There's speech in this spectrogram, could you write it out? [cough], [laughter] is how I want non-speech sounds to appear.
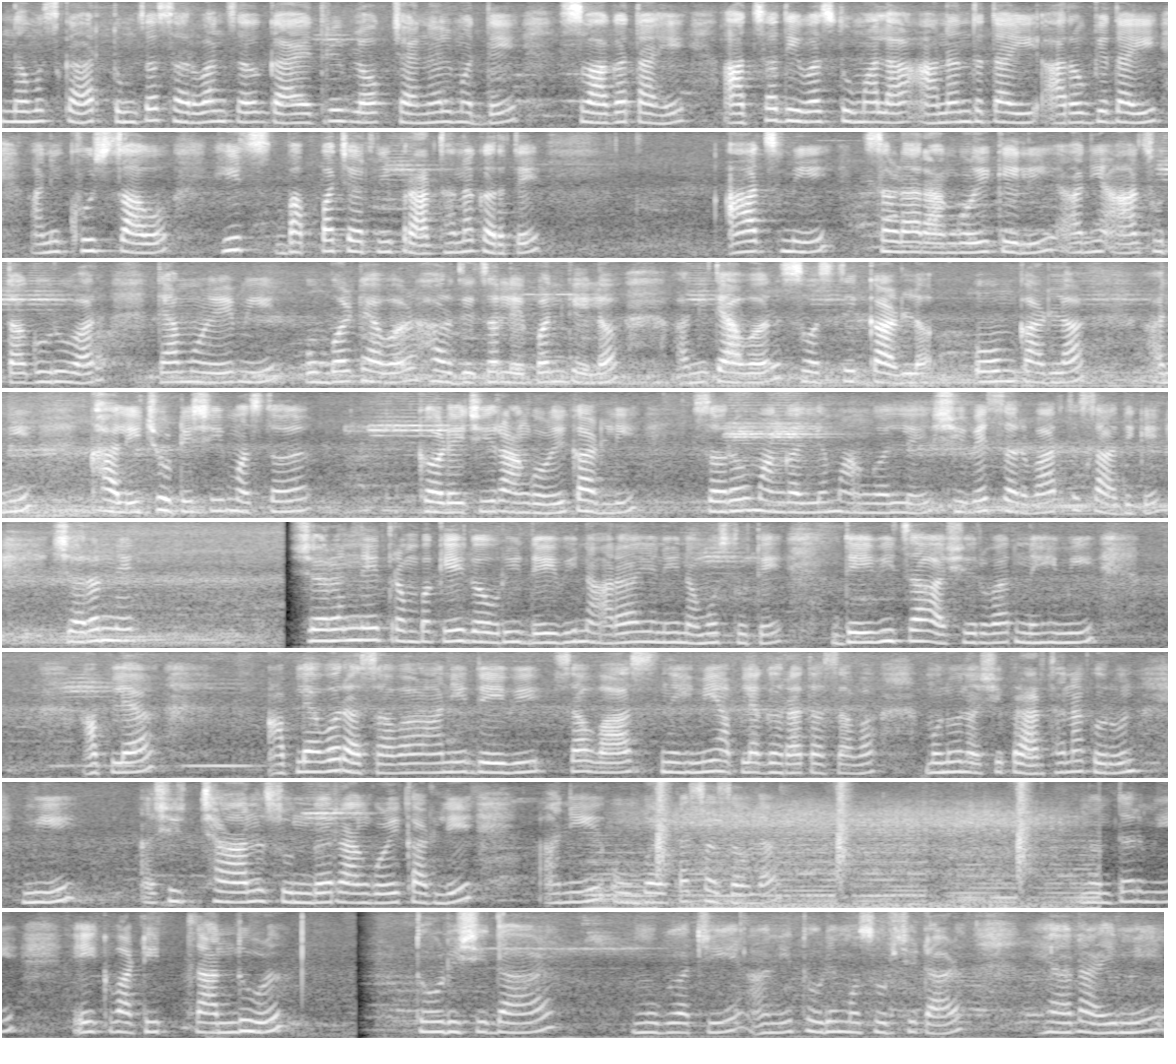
नमस्कार तुमचं सर्वांचं गायत्री ब्लॉग चॅनलमध्ये स्वागत आहे. आजचा दिवस तुम्हाला आनंददायी आरोग्यदायी आणि खुश जावो हीच बाप्पा चरणी प्रार्थना करते. आज मी सडा रांगोळी केली आणि आज होता गुरुवार. त्यामुळे मी उंबरठ्यावर हळदीचं लेपन केलं आणि त्यावर स्वस्तिक काढलं ओम काढला आणि खाली छोटीशी मस्त कडेची रांगोळी काढली. सर्व मांगल्य मांगल्ये शिवे सर्वार्थ साधिके. शरण्ये शरण्ये त्र्यंबके गौरी देवी नारायणी नमोस्तुते. देवीचा आशीर्वाद नेहमी आपल्या आपल्यावर असावा आणि देवीचा वास नेहमी आपल्या घरात असावा. म्हणून अशी प्रार्थना करून मी अशी छान सुंदर रांगोळी काढली आणि उंबरटा सजवला. नंतर मी एक वाटी तांदूळ थोडीशी डाळ मुगाची आणि थोडी मसूरची डाळ. ह्या डाळी मी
